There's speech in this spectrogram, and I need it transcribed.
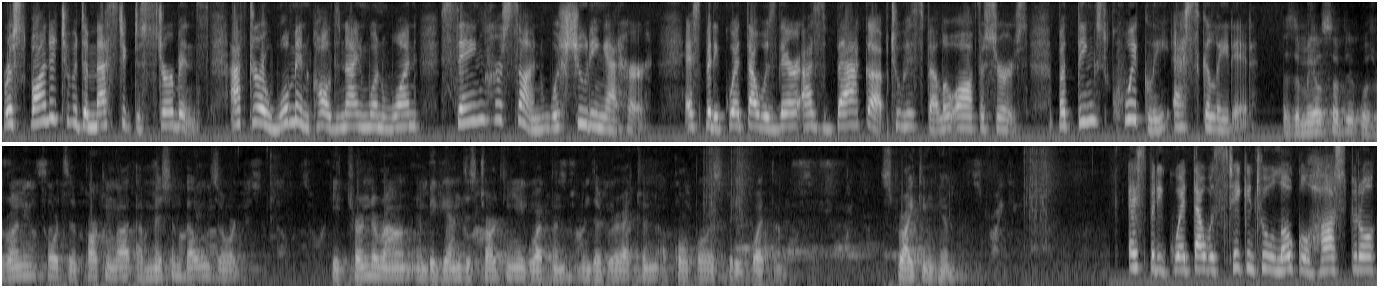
responded to a domestic disturbance after a woman called 911 saying her son was shooting at her. Espericueta was there as backup to his fellow officers, but things quickly escalated. As the male subject was running towards the parking lot of Mission Bell Resort, he turned around and began discharging a weapon in the direction of Corporal Espericueta striking him. Espericueta was taken to a local hospital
